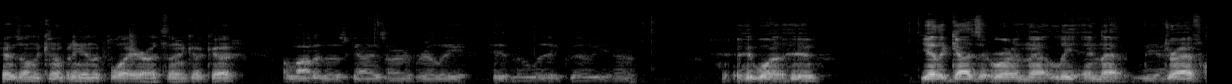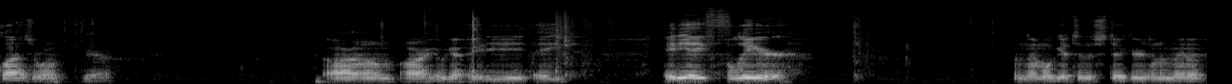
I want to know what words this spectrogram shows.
Depends on the company and the player, I think. Okay, A lot of those guys aren't really hitting the lick, though. You know. who what who? Yeah, the guys that were in that le- in that Yeah. draft class or what? Yeah. Um, all right, here we go. 88. 88 Fleer. And then we'll get to the stickers in a minute.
